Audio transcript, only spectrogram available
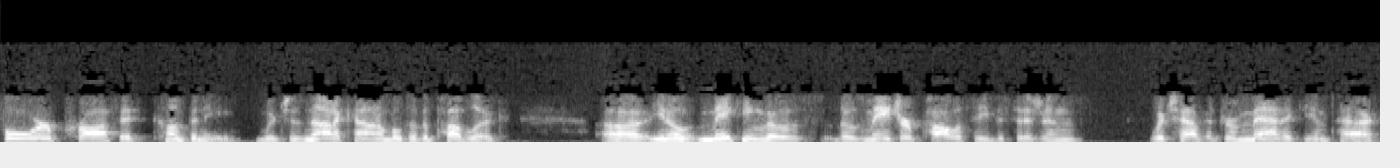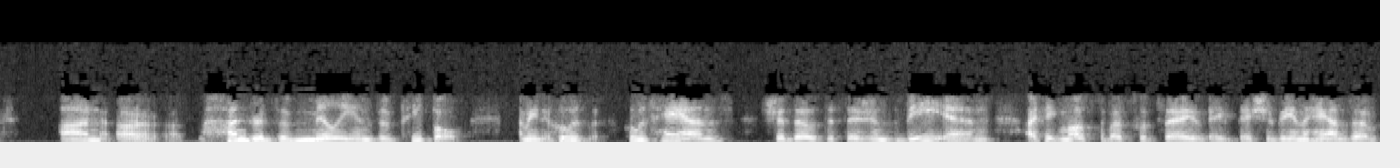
for-profit company, which is not accountable to the public, uh, you know, making those those major policy decisions, which have a dramatic impact on uh, hundreds of millions of people. I mean, whose whose hands should those decisions be in? I think most of us would say they, they should be in the hands of,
